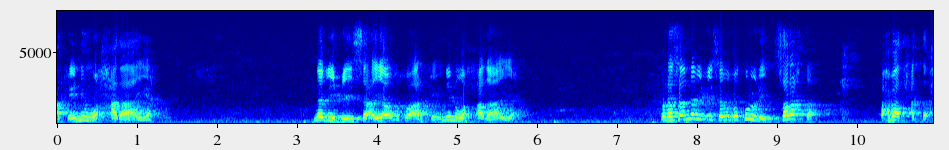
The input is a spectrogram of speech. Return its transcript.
arkay nin waxadaaya. Nebi ciise ayaa wuxuu arkay nin waxadaaya. Markaasaa nebi ciise wuxuu ku yidhi sarakta waxbaad xadday.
